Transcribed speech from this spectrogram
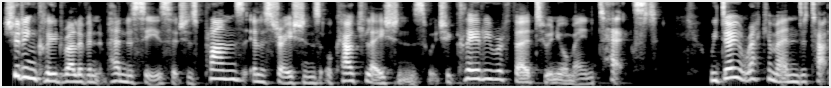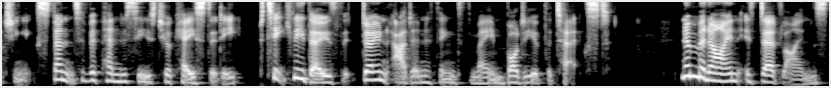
should include relevant appendices such as plans, illustrations, or calculations, which are clearly referred to in your main text. We don't recommend attaching extensive appendices to your case study, particularly those that don't add anything to the main body of the text. Number nine is deadlines.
